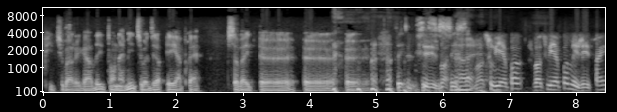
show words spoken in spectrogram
puis tu vas regarder ton ami, tu vas dire, et après? ça va être euh, euh, euh, je m'en souviens pas je m'en souviens pas mais j'ai faim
